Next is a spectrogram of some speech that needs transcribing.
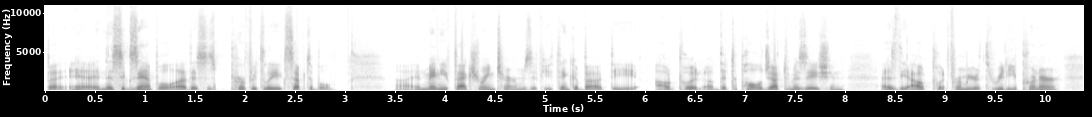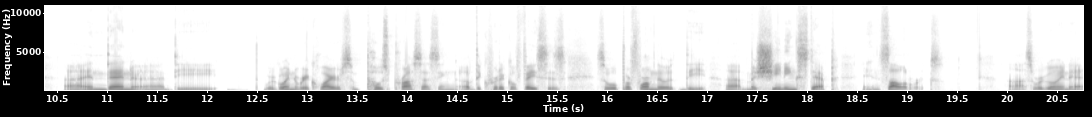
But uh, in this example, uh, this is perfectly acceptable. Uh, in manufacturing terms, if you think about the output of the topology optimization as the output from your 3D printer, uh, and then uh, the we're going to require some post-processing of the critical faces, so we'll perform the, the uh, machining step in SOLIDWORKS. Uh, so we're going to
